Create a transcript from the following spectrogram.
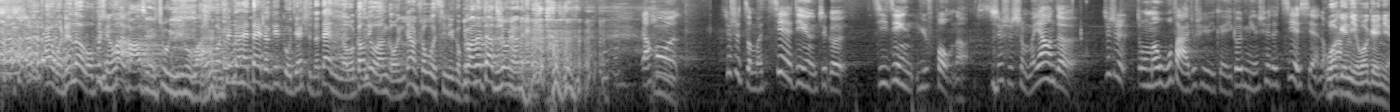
哎，我真的我不行了，快把嘴注意住吧！我甚至还带着给狗捡屎的袋子呢。我刚遛完狗，你这样说我心里可不。你把那袋子扔远点。然后就是怎么界定这个激进与否呢？就是什么样的，就是我们无法就是给一个明确的界限的话。我给你，我给你。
